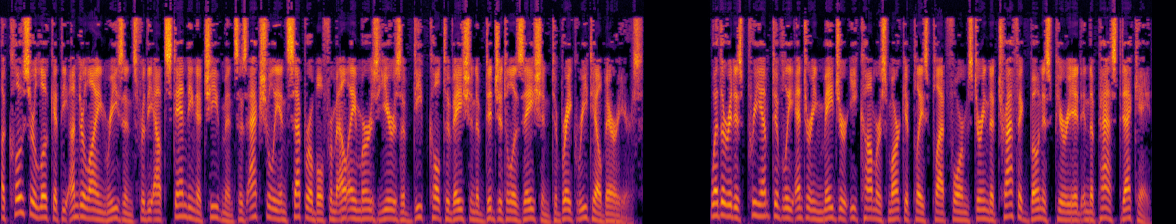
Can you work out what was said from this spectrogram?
A closer look at the underlying reasons for the outstanding achievements is actually inseparable from L.A. Mer's years of deep cultivation of digitalization to break retail barriers. Whether it is preemptively entering major e-commerce marketplace platforms during the traffic bonus period in the past decade,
